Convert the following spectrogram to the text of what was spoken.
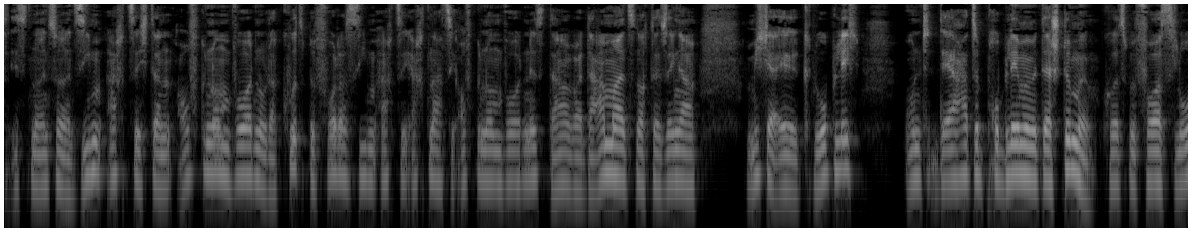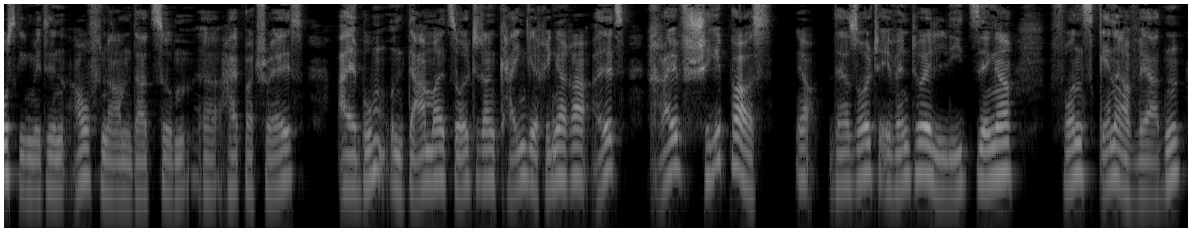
ist 1987 dann aufgenommen worden oder kurz bevor das 87, 88 aufgenommen worden ist. Da war damals noch der Sänger Michael Knoblich und der hatte Probleme mit der Stimme, kurz bevor es losging mit den Aufnahmen da zum äh, Hypertrace Album und damals sollte dann kein geringerer als Ralf Schepers ja, der sollte eventuell Leadsänger von Scanner werden.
